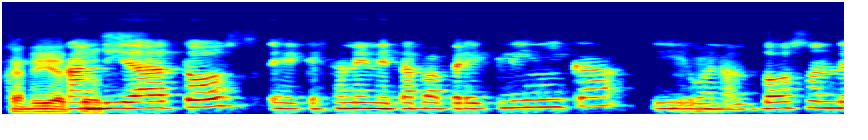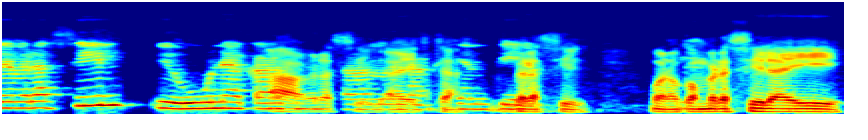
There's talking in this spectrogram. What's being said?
candidatos. candidatos eh, que están en etapa preclínica y bueno, dos son de Brasil y una acá Ah, que Brasil, dando ahí en está, Argentina. Brasil. Bueno, con Brasil ahí,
